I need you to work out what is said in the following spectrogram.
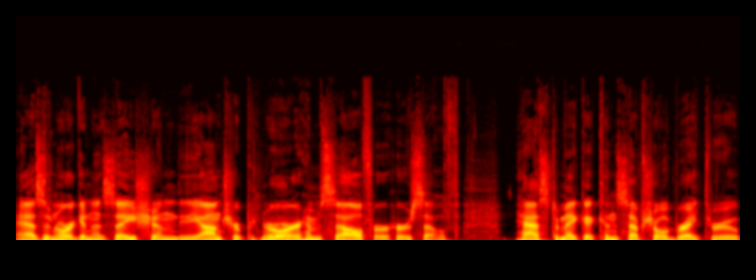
as an organization, the entrepreneur himself or herself has to make a conceptual breakthrough,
